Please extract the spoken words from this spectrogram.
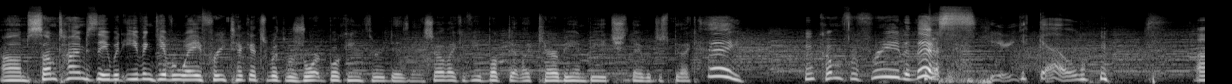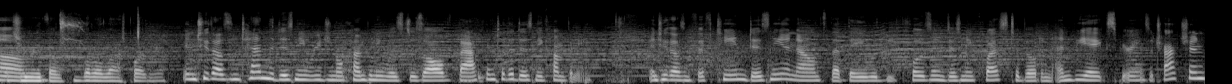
Um, sometimes they would even give away free tickets with resort booking through Disney. So, like if you booked at like Caribbean Beach, they would just be like, "Hey, come for free to this." Here you go. Let you read the little last part here. In 2010, the Disney Regional Company was dissolved back into the Disney Company. In 2015, Disney announced that they would be closing Disney Quest to build an NBA experience attraction,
